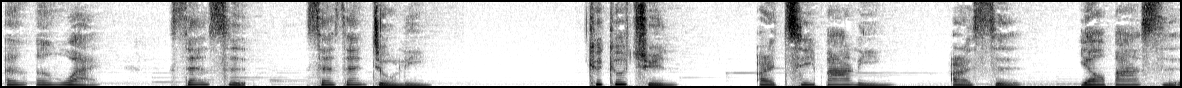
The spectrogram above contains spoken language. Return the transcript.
n n y 三四三三九零，QQ 群二七八零二四幺八四。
